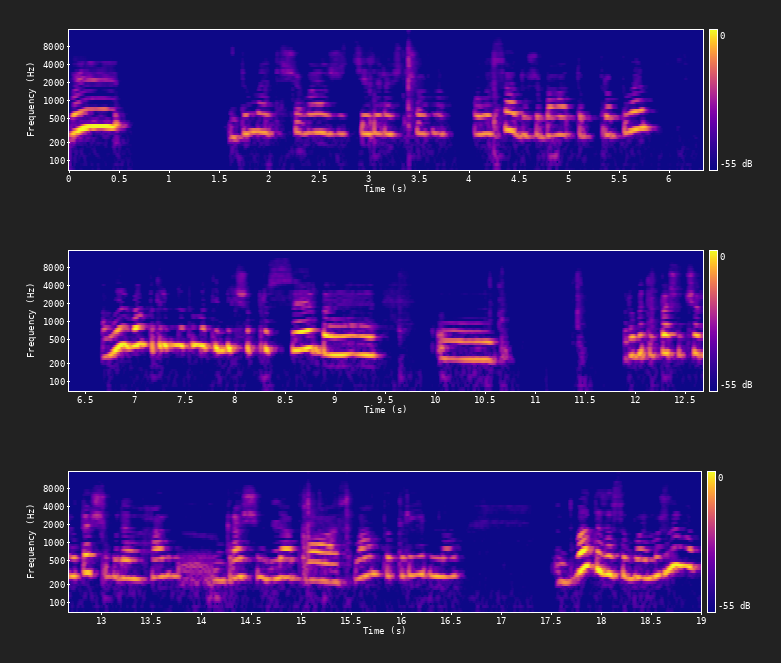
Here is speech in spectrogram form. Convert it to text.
Ви думаєте, що в житті зараз чорна полоса, дуже багато проблем. Але вам потрібно думати більше про себе, е, робити в першу чергу те, що буде гар... кращим для вас. Вам потрібно дбати за собою. Можливо,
